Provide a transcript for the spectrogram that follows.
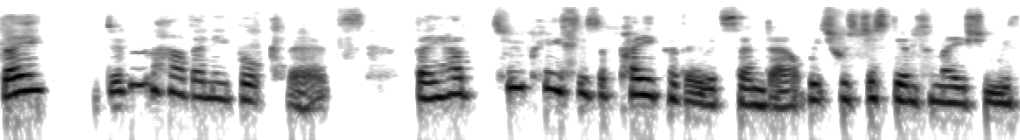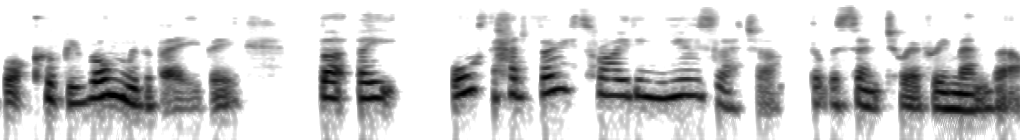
they didn't have any booklets. They had two pieces of paper they would send out, which was just information with what could be wrong with the baby. But they also had a very thriving newsletter that was sent to every member.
